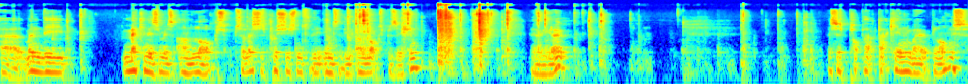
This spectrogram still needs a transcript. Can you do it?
uh, when the mechanism is unlocked. So let's just push this into the into the unlocked position. There we go. Let's just pop that back in where it belongs.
